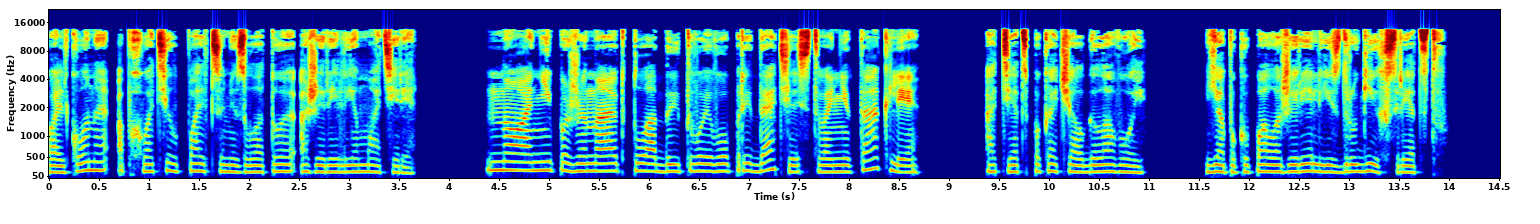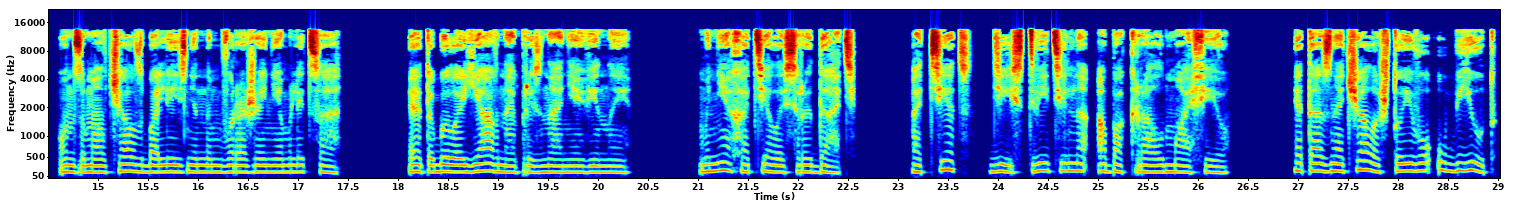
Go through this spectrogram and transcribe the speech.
Фальконе обхватил пальцами золотое ожерелье матери. «Но они пожинают плоды твоего предательства, не так ли?» Отец покачал головой. «Я покупал ожерелье из других средств». Он замолчал с болезненным выражением лица. Это было явное признание вины. Мне хотелось рыдать. Отец действительно обокрал мафию. Это означало, что его убьют,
